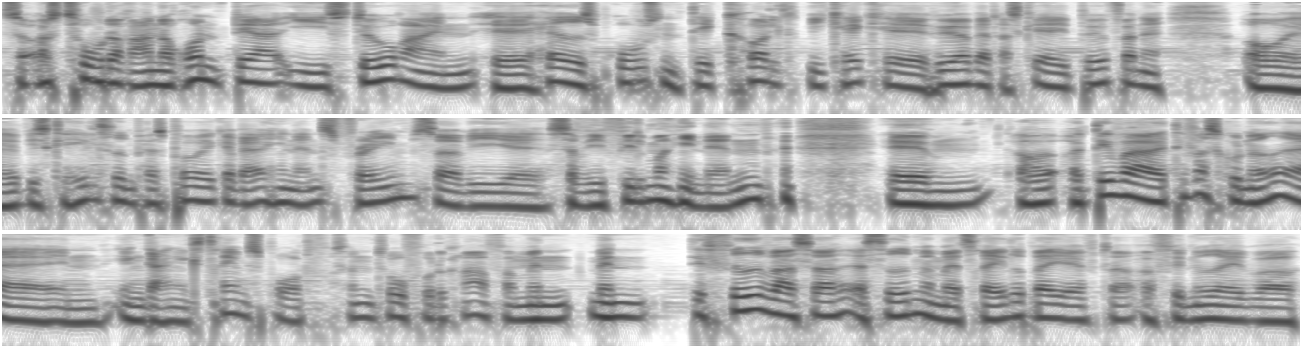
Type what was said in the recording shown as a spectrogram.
Så os to, der render rundt der i støvregn, øh, havets brusen, det er koldt, vi kan ikke øh, høre, hvad der sker i bøfferne, og øh, vi skal hele tiden passe på ikke at være hinandens frame, så vi, øh, så vi filmer hinanden. øhm, og og det, var, det var sgu noget af en, en gang ekstremsport for sådan to fotografer, men, men det fede var så at sidde med materialet bagefter og finde ud af, hvor,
